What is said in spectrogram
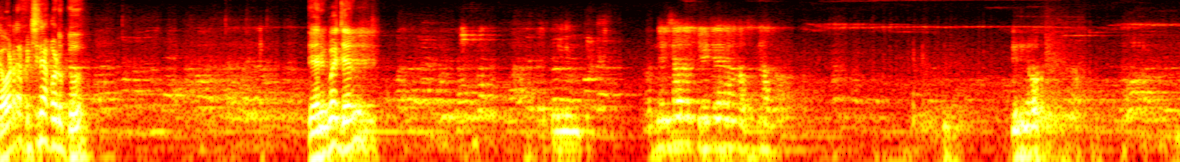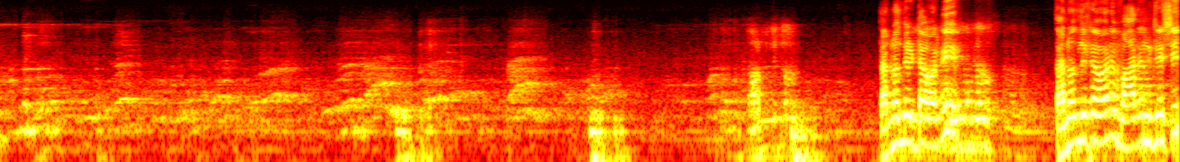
ఎవడరా పిచ్చిన కొడుకు? జరుగు జరుగు తను నిమిషాలు తను గారు తింటామని వార్నింగ్ చేసి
